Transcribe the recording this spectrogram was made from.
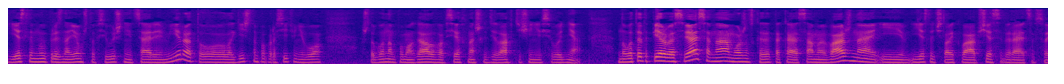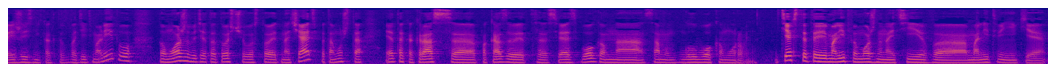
Если мы признаем, что Всевышний царь мира, то логично попросить у него чтобы он нам помогал во всех наших делах в течение всего дня. Но вот эта первая связь, она, можно сказать, такая самая важная, и если человек вообще собирается в своей жизни как-то вводить молитву, то, может быть, это то, с чего стоит начать, потому что это как раз э, показывает э, связь с Богом на самом глубоком уровне. Текст этой молитвы можно найти в э, молитвеннике,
